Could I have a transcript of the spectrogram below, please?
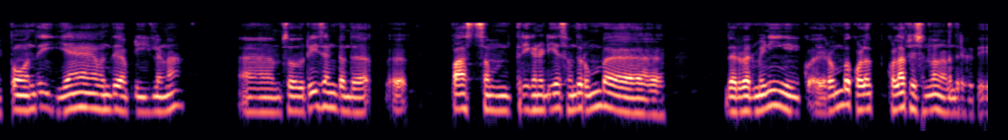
இப்போ வந்து ஏன் வந்து அப்படி இல்லைன்னா Um, ஸோ ரீசெண்ட் அந்த past some three hundred years வந்து ரொம்ப தெர் ஆர் மெனி ரொம்ப கொலாப்சேஷன்லாம் நடந்திருக்குது.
